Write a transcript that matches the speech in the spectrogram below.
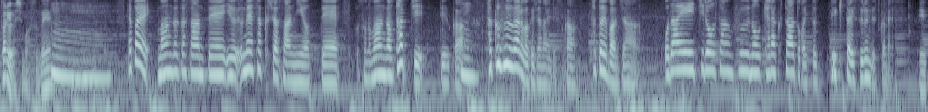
たりはしますね。うん。やっぱり漫画家さんっていろいろね作者さんによってその漫画のタッチっていうか、うん。作風があるわけじゃないですか。例えばじゃあ小田栄一郎さん風のキャラクターとかいったらできたりするんですかね？えっ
